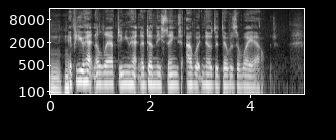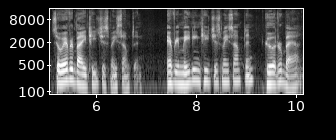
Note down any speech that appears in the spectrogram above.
Mm-hmm. If you hadn't have left and you hadn't have done these things, I wouldn't know that there was a way out. So everybody teaches me something. Every meeting teaches me something, good or bad.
